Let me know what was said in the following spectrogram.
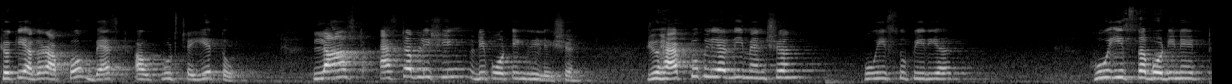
क्योंकि अगर आपको बेस्ट आउटपुट चाहिए तो। Last establishing reporting relation you have to clearly mention who is superior who is subordinate,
